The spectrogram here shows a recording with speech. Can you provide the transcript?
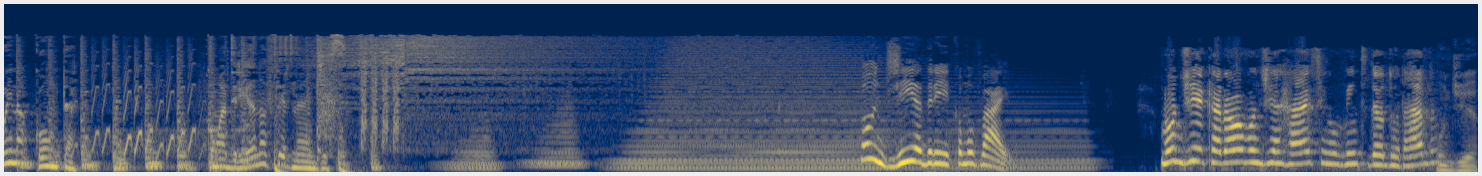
Põe na Conta, com Adriana Fernandes. Bom dia, Adri, como vai? Bom dia, Carol. Bom dia, Raíssa, ouvintes do Eldorado. Bom dia.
